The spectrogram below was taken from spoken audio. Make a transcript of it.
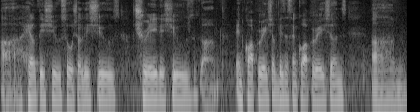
uh, health issues, social issues, trade issues, um, incorporation, business incorporations, um,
